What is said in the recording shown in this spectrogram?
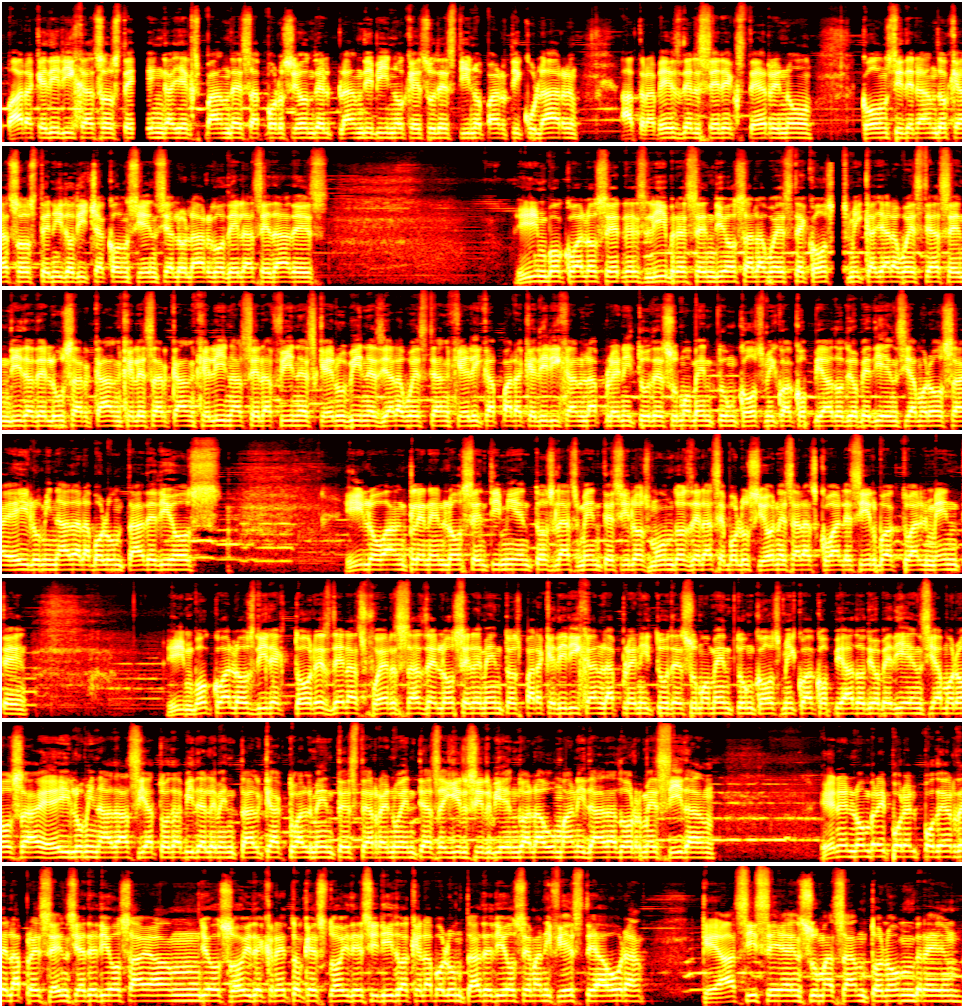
para que dirija, sostenga y expanda esa porción del plan divino que es su destino particular a través del ser externo, considerando que ha sostenido dicha conciencia a lo largo de las edades Invoco a los seres libres en Dios, a la hueste cósmica y a la hueste ascendida de luz, arcángeles, arcangelinas, serafines, querubines y a la hueste angélica para que dirijan la plenitud de su momentum cósmico acopiado de obediencia amorosa e iluminada la voluntad de Dios. Y lo anclen en los sentimientos, las mentes y los mundos de las evoluciones a las cuales sirvo actualmente Invoco a los directores de las fuerzas de los elementos para que dirijan la plenitud de su momentum cósmico acopiado de obediencia amorosa e iluminada hacia toda vida elemental que actualmente esté renuente a seguir sirviendo a la humanidad adormecida. En el nombre y por el poder de la presencia de Dios, yo soy decreto que estoy decidido a que la voluntad de Dios se manifieste ahora. Que así sea en su más santo nombre.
